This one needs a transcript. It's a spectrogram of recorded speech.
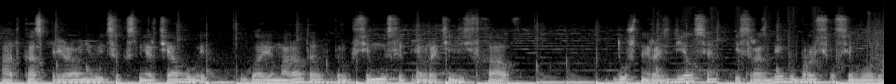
А отказ приравнивается к смерти обоих. В голове Марата вдруг все мысли превратились в хаос. Душный разделся и с разбегу бросился в воду.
